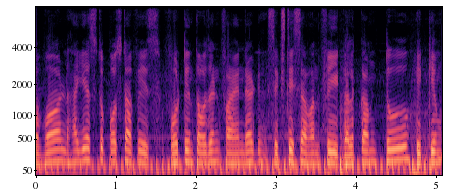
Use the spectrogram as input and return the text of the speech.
The world highest post office, 14,567 feet. Welcome to Hikkim.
